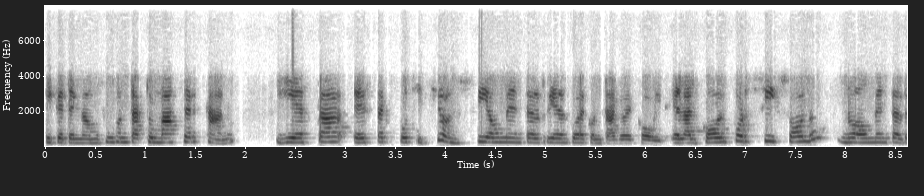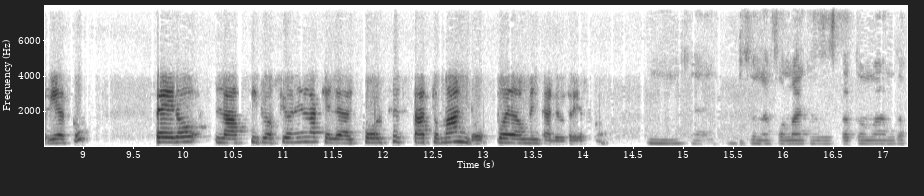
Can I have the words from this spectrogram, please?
y que tengamos un contacto más cercano. Y esta, esta exposición sí aumenta el riesgo de contagio de COVID. El alcohol por sí solo no aumenta el riesgo, pero la situación en la que el alcohol se está tomando puede aumentar el riesgo. Okay. Es una forma que se está tomando.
